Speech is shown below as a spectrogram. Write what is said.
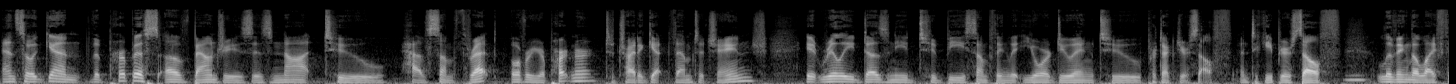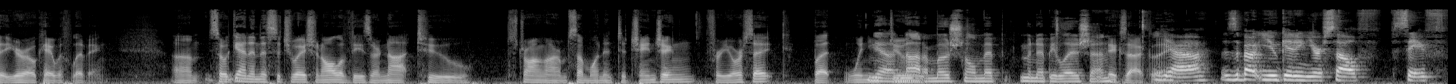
And so, again, the purpose of boundaries is not to have some threat over your partner to try to get them to change. It really does need to be something that you're doing to protect yourself and to keep yourself living the life that you're okay with living. Um, so, again, in this situation, all of these are not to strong arm someone into changing for your sake, but when you do. yeah, do. not emotional mip- manipulation. Exactly. Yeah, this is about you getting yourself safe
